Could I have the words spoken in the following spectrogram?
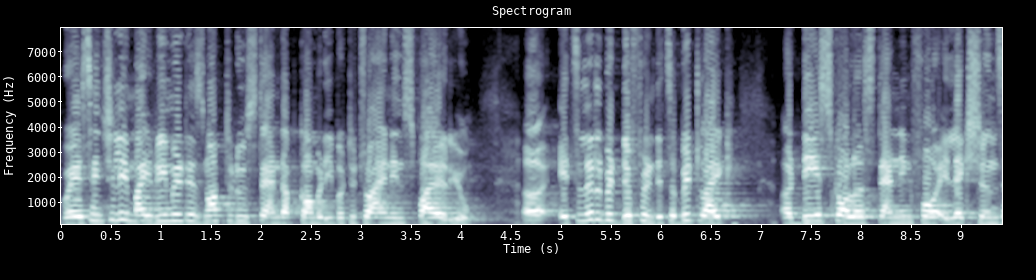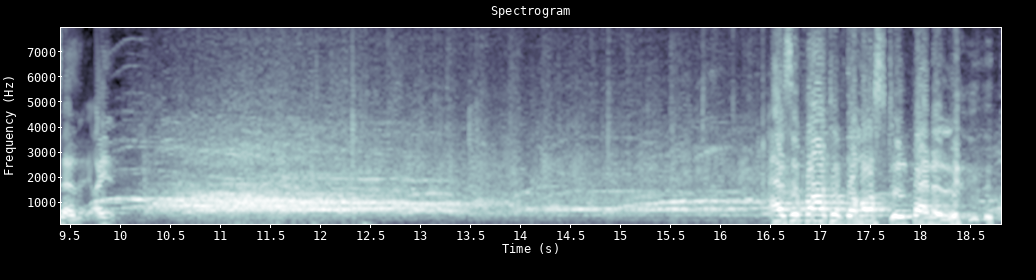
where essentially my remit is not to do stand up comedy, but to try and inspire you. Uh, it's a little bit different. It's a bit like a day scholar standing for elections as I, as a part of the hostel panel.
